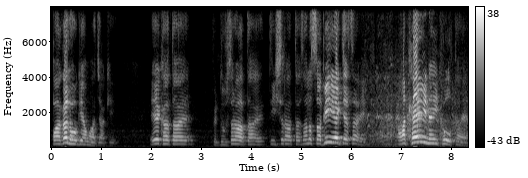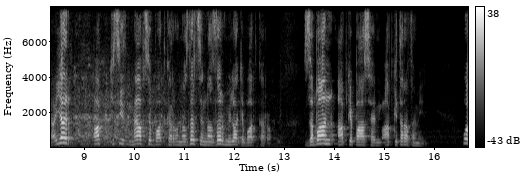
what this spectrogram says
पागल हो गया वहाँ जाके एक आता है फिर दूसरा आता है, तीसरा आता है, साला सभी एक जैसा है। आँखें ही नहीं खोलता है। यार, आप किसी, मैं आपसे बात कर रहा हूँ, नज़र से नज़र मिला के बात कर रहा हूँ। ज़बान आपके पास है, आपकी तरफ़ है मेरी। वो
